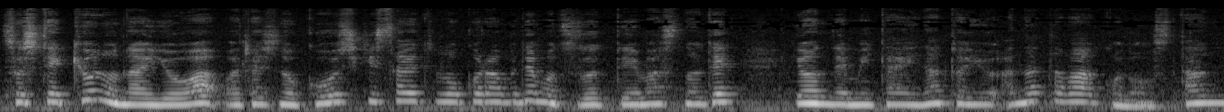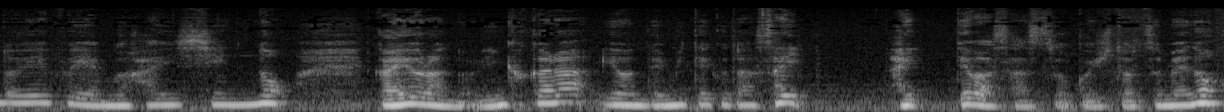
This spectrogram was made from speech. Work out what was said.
そして今日の内容は私の公式サイトのコラムでも綴っていますので読んでみたいなというあなたはこのスタンド FM 配信の概要欄のリンクから読んでみてください。はい、では早速1つ目の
